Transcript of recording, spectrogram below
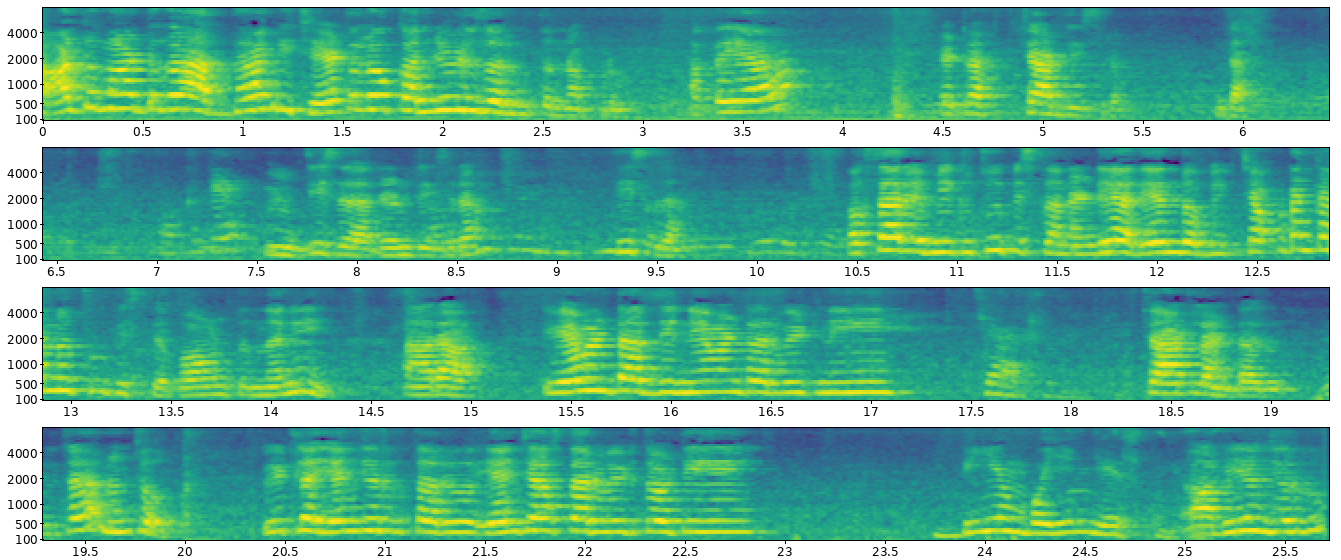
చాటుమాటుగా అర్ధాంగి చేటలో కన్నీళ్ళు జరుగుతున్నప్పుడు. అత్తయ్య ఎట్రా? చాటు తీసురా దా. తీసురా రెండు తీసురా తీసురా ఒకసారి మీకు చూపిస్తానండి. అదేందో మీకు చెప్పడం కన్నా చూపిస్తే బాగుంటుందని. రా. ఇవేమంటారు దీన్ని? ఏమంటారు వీటిని? చాట్లు అంటారు. ఇట్లా నుంచో. వీటిలో ఏం జరుగుతారు? ఏం చేస్తారు వీటితోటి? బియ్యం పొయ్యం చేసుకుంటాం. ఆ బియ్యం జరుగు.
